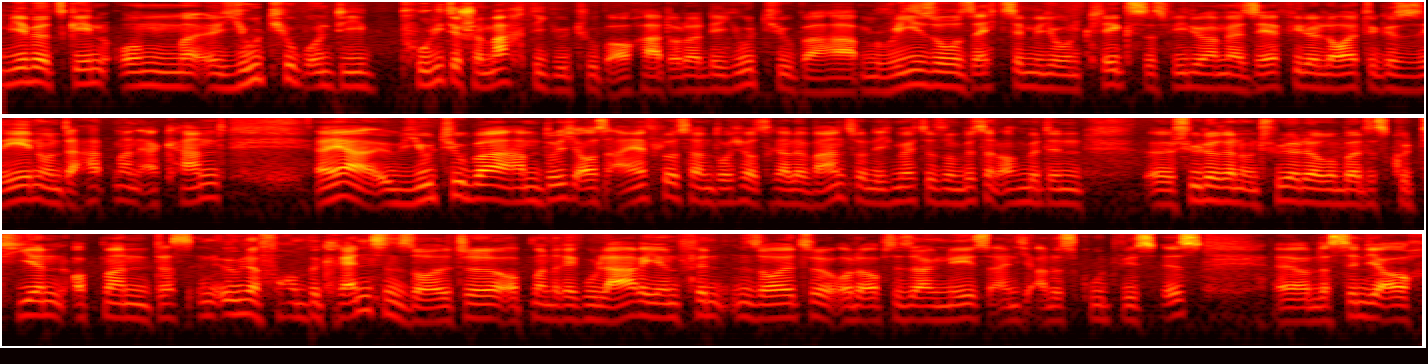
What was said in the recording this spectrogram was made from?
bei mir wird es gehen um äh, YouTube und die politische Macht, die YouTube auch hat oder die YouTuber haben. Rezo, 16 Millionen Klicks, das Video haben ja sehr viele Leute gesehen und da hat man erkannt, naja, YouTuber haben durchaus Einfluss, haben durchaus Relevanz und ich möchte so ein bisschen auch mit den äh, Schülerinnen und Schülern darüber diskutieren, ob man das in irgendeiner Form begrenzen sollte, ob man Regularien finden sollte oder ob sie sagen, nee, ist eigentlich alles gut, wie es ist. Äh, und das sind ja auch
